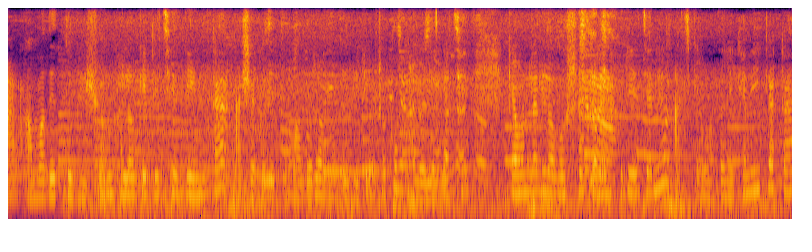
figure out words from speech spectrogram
আর আমাদের তো ভীষণ ভালো কেটেছে দিনটা, আশা করি তোমাদেরও আমাদের ভিডিওটা খুব ভালো লেগেছে। কেমন লাগল অবশ্যই কমেন্ট করে জানিও। আজকের মতন এখানেই, টাটা।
